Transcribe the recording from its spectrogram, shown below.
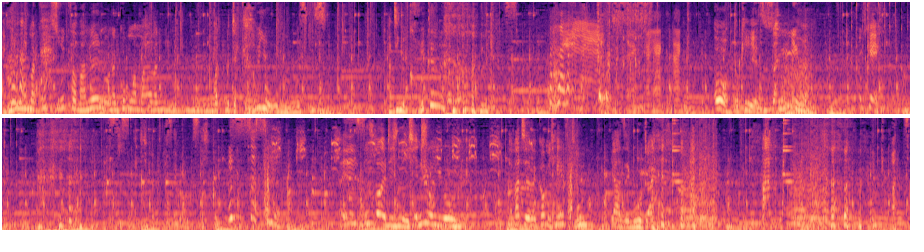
Ich würde mich mal kurz zurückverwandeln und dann gucken wir mal, was, was mit der Krabbe hier oben los ist. Hat die eine Krücke? oh, okay, jetzt ist es ein... Okay. Was ist das hier? Das, wollte ich nicht, Entschuldigung. Ja, warte, komm, ich helfe dir. Ja, sehr gut. oh mein Gott.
